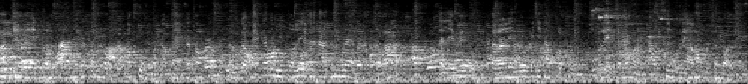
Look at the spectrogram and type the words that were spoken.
ถ้าเจอไอ้ดวงตานี่ก็ต้องหลบแล้วก็ปุ่มบนกำแพงก็ต้องกดปุ่มกำแพงก็จะมีตัวเลขคล้ายๆที่แรกนะครับแต่ว่าแต่เลเวลแต่ละเลเวลวิธีการกดปุ่มตัวเลขจะไม่เหมือนกันซึ่งในห้องมันจะบอกคือ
